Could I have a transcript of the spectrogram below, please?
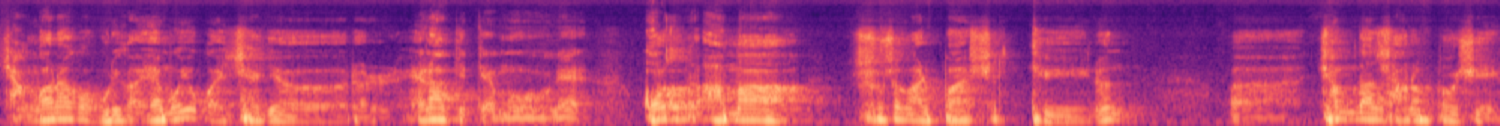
장관하고 우리가 MOU까지 체결을 해놨기 때문에 곧 아마 수성 알파 시티는 어, 첨단 산업 도시,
